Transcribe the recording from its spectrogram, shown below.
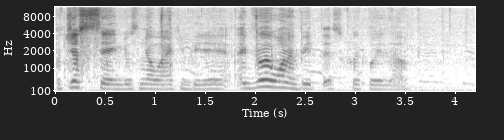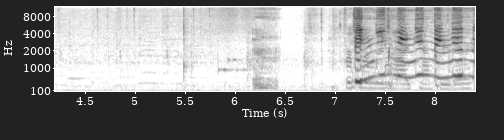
But just saying, there's no way I can beat it. I really want to beat this quickly, though. For some reason, I can't beat it.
